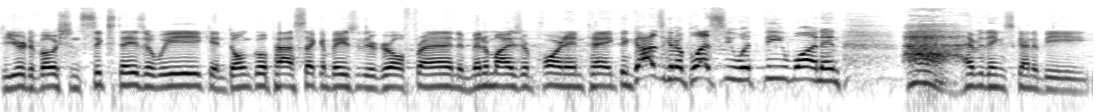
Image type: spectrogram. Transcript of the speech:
do your devotion six days a week and don't go past second base with your girlfriend and minimize your porn intake, then God's going to bless you with the one and ah, everything's going to be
